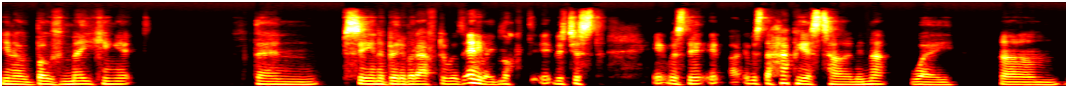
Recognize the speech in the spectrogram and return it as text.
you know, both making it, then seeing a bit of it afterwards. Anyway, look, it was just, it was the, it, it was the happiest time in that way. Um,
